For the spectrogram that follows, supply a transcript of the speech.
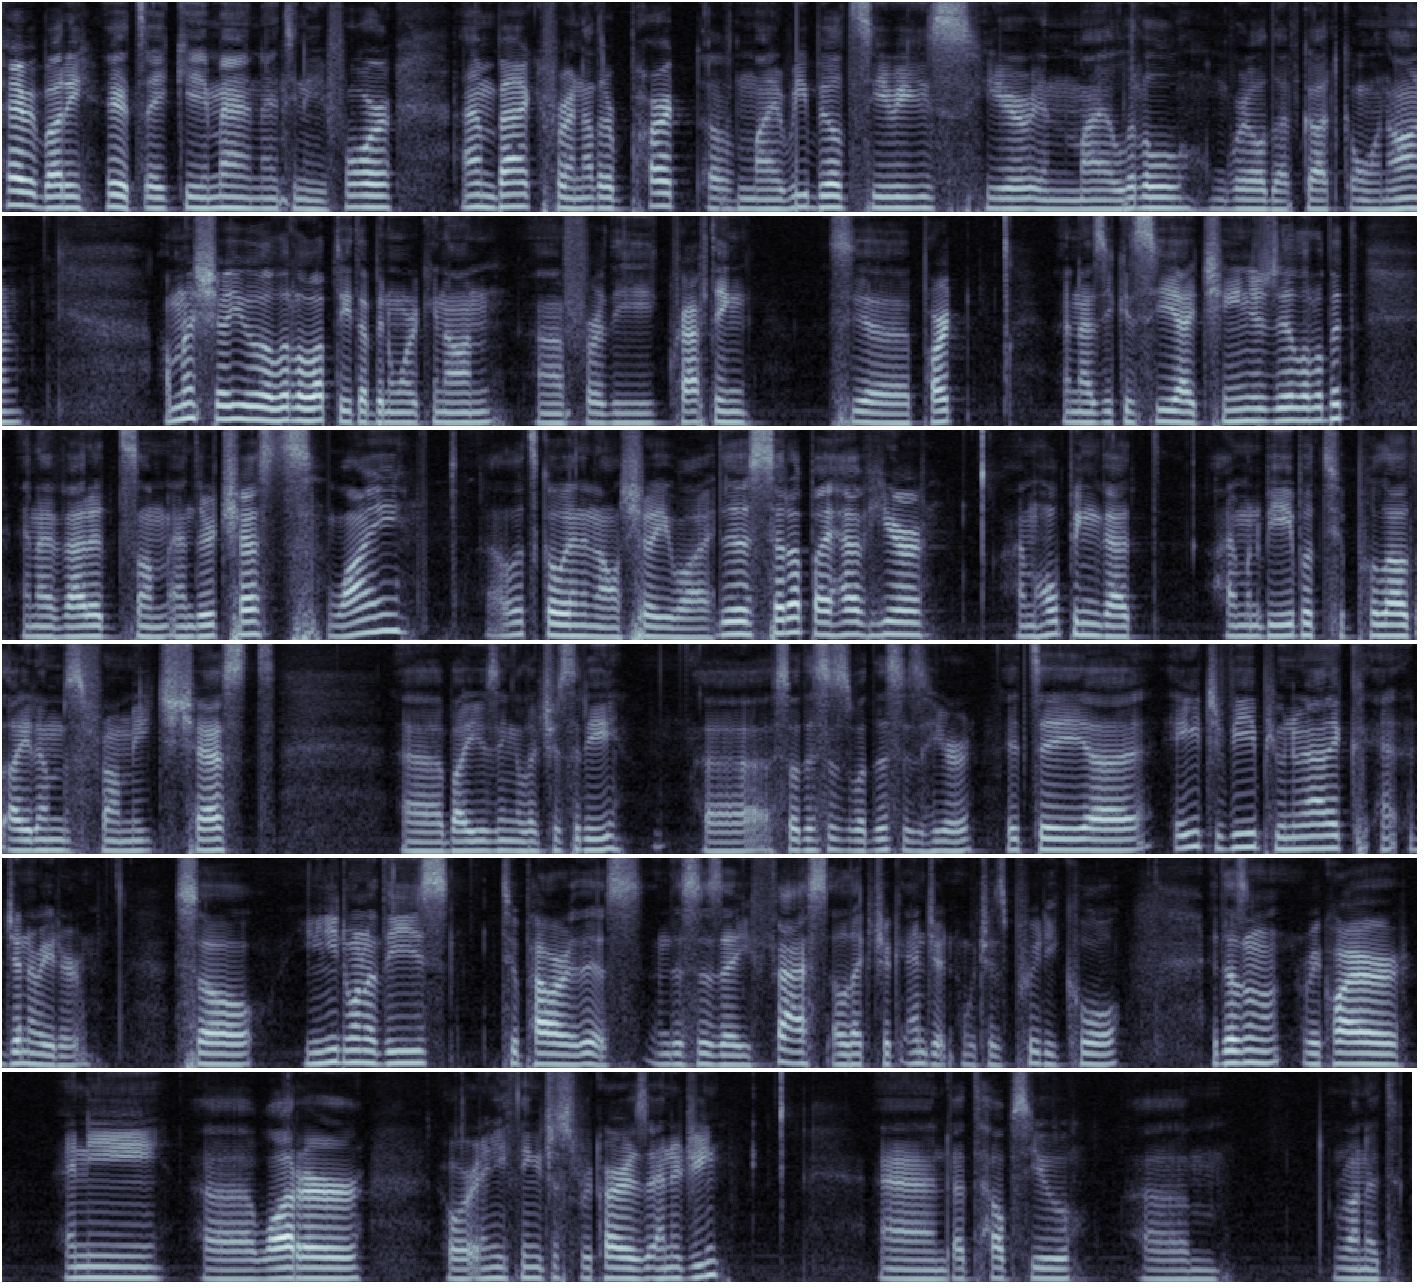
Hey everybody, it's AKMan1984. I'm back for another part of my rebuild series here in my little world I've got going on. I'm going to show you a little update I've been working on uh, for the crafting uh, part. And as you can see, I changed it a little bit and I've added some ender chests. Why? Uh, let's go in and I'll show you why. The setup I have here, I'm hoping that I'm going to be able to pull out items from each chest uh, by using electricity. Uh, so this is what this is here. It's a uh, HV pneumatic uh, generator. So you need one of these to power this. And this is a fast electric engine, which is pretty cool. It doesn't require any uh, water or anything. It just requires energy. And that helps you um, run it.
